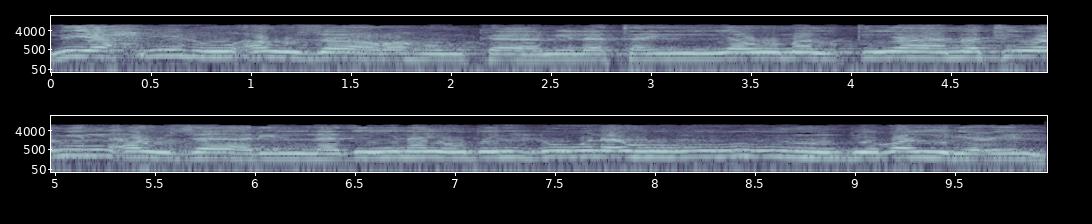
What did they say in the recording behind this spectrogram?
ليحملوا أوزارهم كاملة يوم القيامة ومن أوزار الذين يضلونهم بغير علم.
